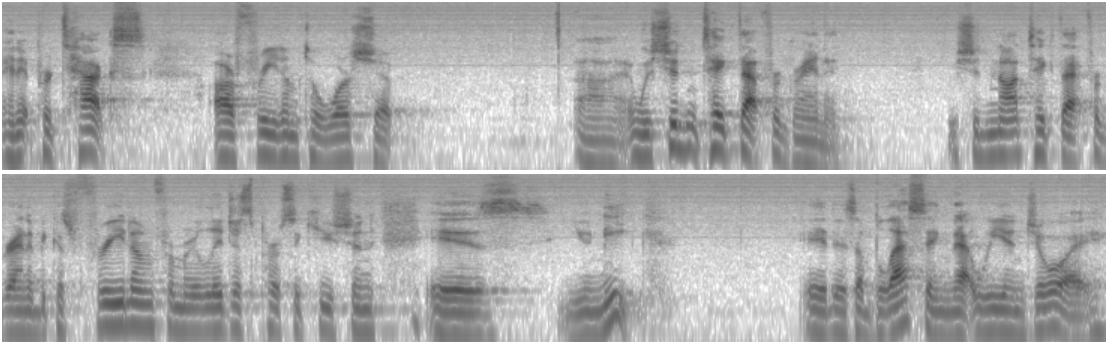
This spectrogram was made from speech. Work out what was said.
and it protects our freedom to worship. Uh, and we shouldn't take that for granted. We should not take that for granted because freedom from religious persecution is unique. It is a blessing that we enjoy.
